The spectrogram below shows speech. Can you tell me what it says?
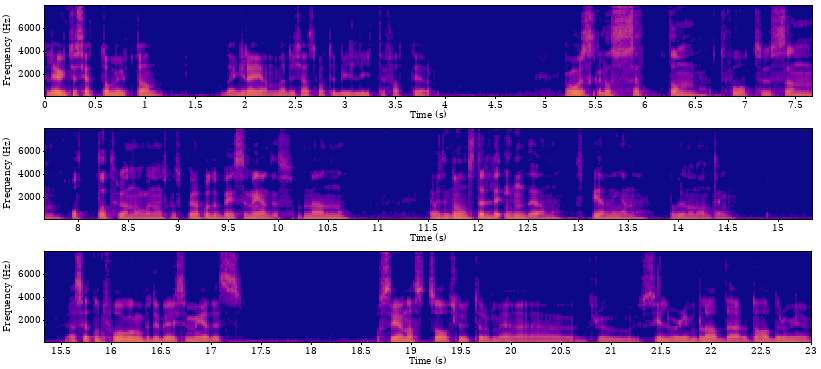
jag har ju inte sett dem utan den grejen, men det känns som att det blir lite fattigare. Och, Jag skulle ha sett dem 2008 tror jag någon gång när de skulle spela på Debaser Medis. Men jag vet inte om de ställde in den spelningen på grund av någonting. jag har sett dem två gånger på Debaser Medis. Och senast så avslutade de med eh, Through Silver in Blood där, då hade de ju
